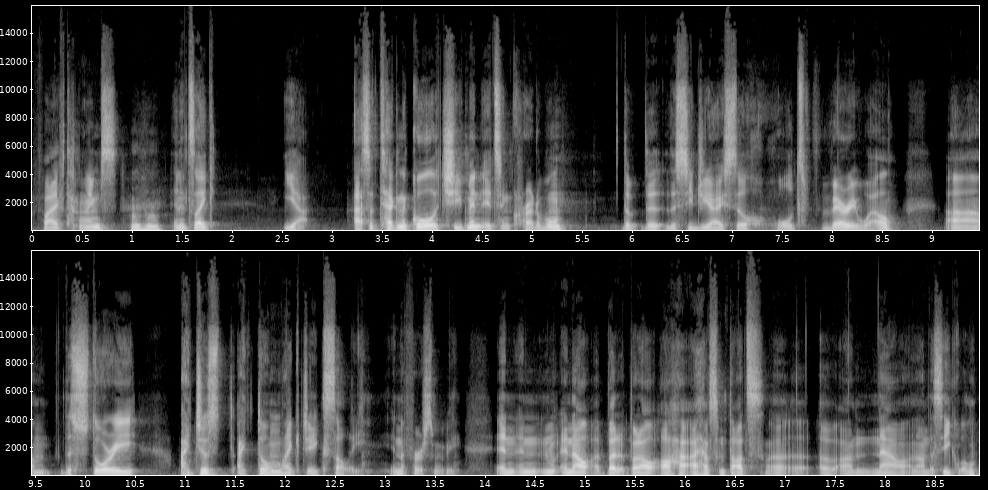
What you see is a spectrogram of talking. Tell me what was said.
five times, and it's like, yeah, as a technical achievement, it's incredible. The the, the CGI still holds very well. Um, the story, I just I don't like Jake Sully in the first movie, and and and I'll but but I'll, I'll ha- I have some thoughts uh, of- on now and on the sequel,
